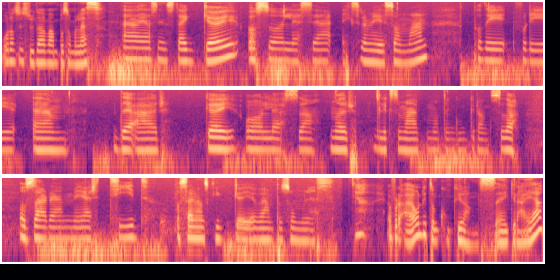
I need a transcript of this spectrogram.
Hvordan syns du det er å være med på Sommerles? Eh, Jeg syns det er gøy, og så leser jeg ekstra mye i sommeren fordi, fordi um, det er gøy å lese når det liksom er på en måte en konkurranse, da. Og så er det mer tid, og så er det ganske gøy å være med på sommerles. Ja, for det er jo litt sånn konkurransegreie.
